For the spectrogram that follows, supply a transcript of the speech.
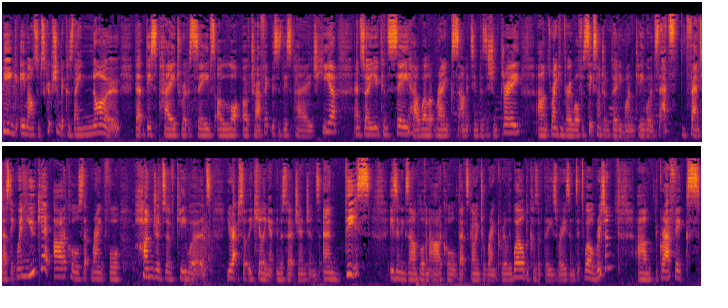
big email subscription because they know that this page receives a lot of traffic. This is this page here. And so you can see how well it ranks. Um, it's in position three. Um, it's ranking very well for 631 keywords. That's fantastic. When you get articles that rank for hundreds of keywords, you're absolutely killing it in the search engines. And this is an example of an article that's going to rank really well because of these reasons. It's well written, um, the graphics,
